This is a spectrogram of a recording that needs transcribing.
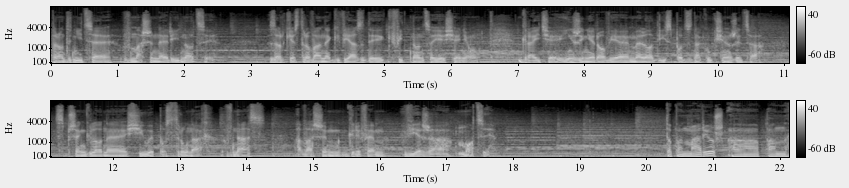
prądnice w maszynerii nocy. Zorkiestrowane gwiazdy kwitnące jesienią. Grajcie, inżynierowie, melodii spod znaku księżyca. Sprzęglone siły po strunach w nas, a waszym gryfem wieża mocy. To pan Mariusz, a pan e,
